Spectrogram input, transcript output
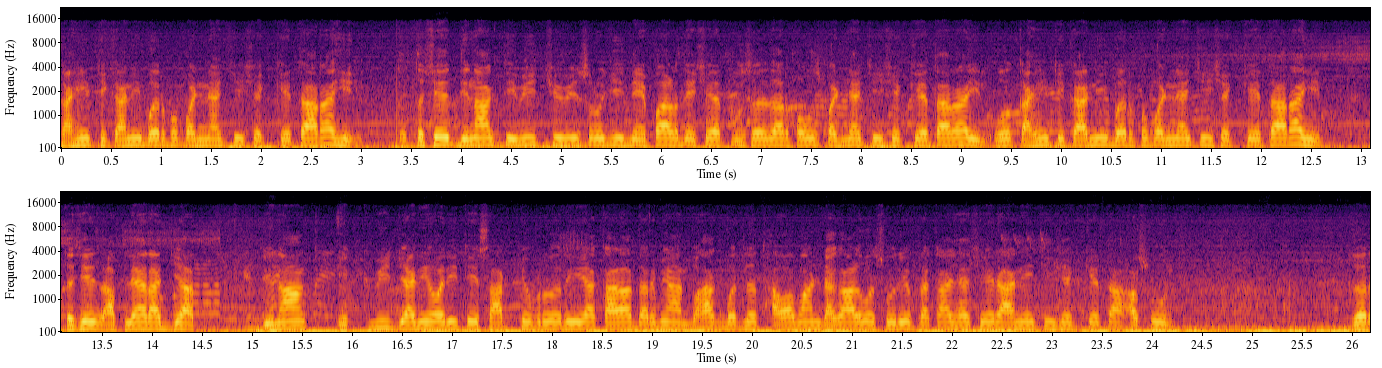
काही ठिकाणी बर्फ पडण्याची शक्यता राहील. तसेच दिनांक तेवीस चोवीस रोजी नेपाळ देशात मुसळधार पाऊस पडण्याची शक्यता राहील व काही ठिकाणी बर्फ पडण्याची शक्यता राहील. तसेच आपल्या राज्यात दिनांक एकवीस जानेवारी ते सात फेब्रुवारी या काळादरम्यान भाग बदलत हवामान ढगाळ व सूर्यप्रकाश असे राहण्याची शक्यता असून जर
